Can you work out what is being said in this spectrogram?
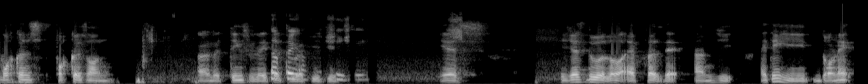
focus focus on uh, the things related Topic to refugees. refugee. Yes, he just do a lot of efforts that um he I think he donate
